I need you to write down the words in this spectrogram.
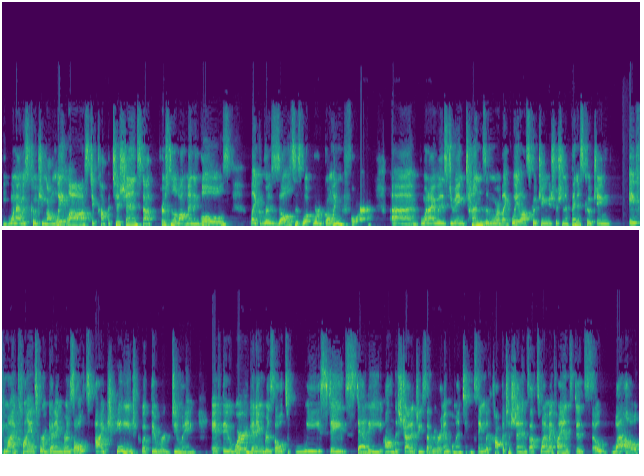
when I was coaching on weight loss to competitions, now personal development and goals, like results is what we're going for. Um, when I was doing tons of more like weight loss coaching, nutrition and fitness coaching, if my clients were getting results, I changed what they were doing. If they were getting results, we stayed steady on the strategies that we were implementing. Same with competitions. That's why my clients did so well.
